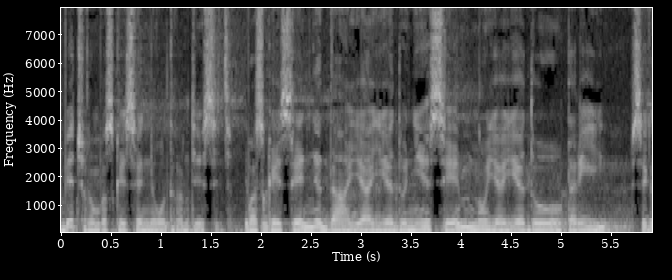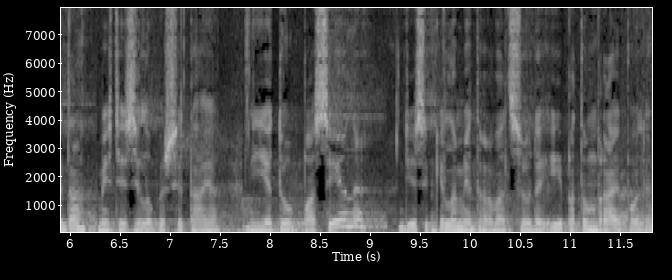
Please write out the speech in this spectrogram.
Вечером, воскресенье, утром 10. Воскресенье, да, я еду не 7, но я еду 3 всегда, вместе с Зилу посчитая. Еду по Сене, 10 километров отсюда, и потом в Райполе.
